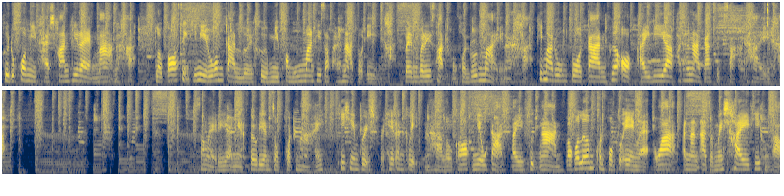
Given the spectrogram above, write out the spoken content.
คือทุกคนมีแพชชั่นที่แรงมากนะคะ แล้วก็สิ่งที่มีร่วมกันเลย คือมีความมุ่งมั่นที่จะพัฒนาตัวเองค่ะ เป็นบริษัทของคนรุ่นใหม่นะคะ ที่มารวมตัวกันเพื่อออกไอเดียพัฒนาการศึกษาไทยค่ะ สมัยเรียนเนี่ยไปเรียนจบกฎหมายที่เคมบริดจ์ประเทศอังกฤษนะคะแล้วก็มีโอกาสไปฝึกงาน เราก็เริ่มค้นพบตัวเองแหละว่าอันนั้นอาจจะไม่ใช่ที่ของเรา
